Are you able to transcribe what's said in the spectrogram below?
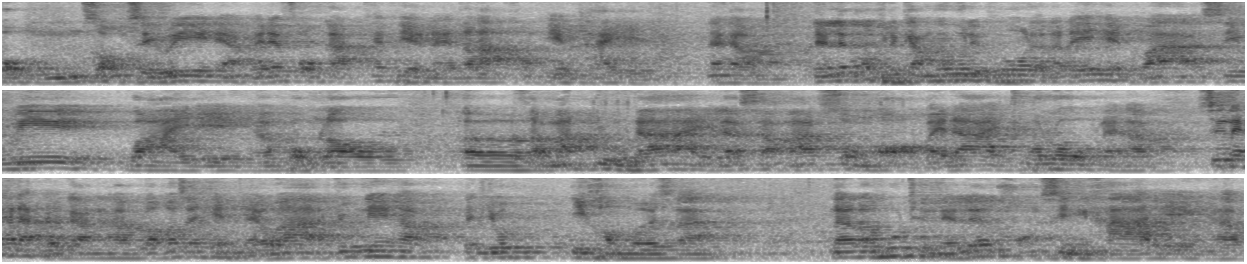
ผมส่งซีรีส์เนี่ย ไม่ได้โฟกัสแค่เพียงในตลาดของเพียงไทยนะครับ ในเรื่องของพฤติกรรมผู้บริโภคเนี่ยเราได้เห็นว่าซีรีส์วายเองครับผมเราเสามารถดูได้และสามารถส่งออกไปได้ทั่วโลกนะครับ ซึ่งในขณะเดียวกันครับเราก็จะเห็นได้ว่ายุคนี้ครับเป็นยุคอีคอ มเมิร์ซแล้วแล้วเราพูดถึงในเรื่องของสินค้าเองครับ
